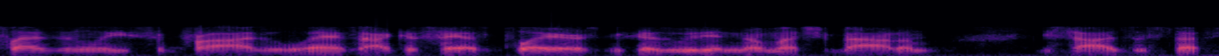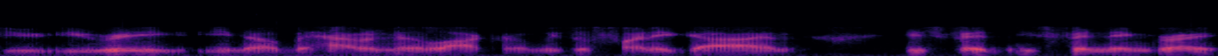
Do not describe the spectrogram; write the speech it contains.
pleasantly surprised with Lance. I could say as players because we didn't know much about him besides the stuff you you read, you know. But having him in the locker room, he's a funny guy and he's fit. He's fitting in great.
